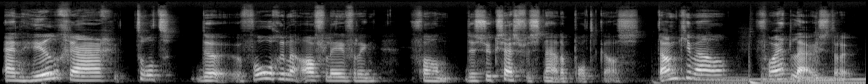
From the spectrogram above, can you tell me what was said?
En heel graag tot de volgende aflevering van de Succesversneller podcast. Dankjewel voor het luisteren.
